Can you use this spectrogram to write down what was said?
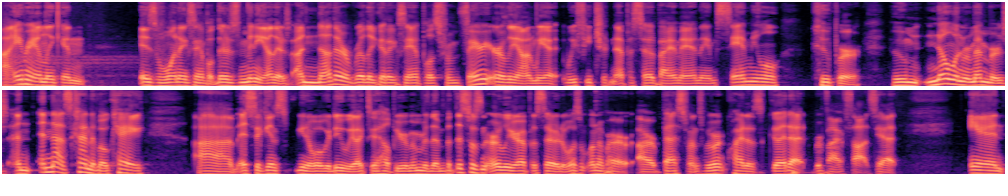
Uh, Abraham Lincoln is one example. There's many others. Another really good example is from very early on. We we featured an episode by a man named Samuel Cooper, whom no one remembers, and and that's kind of okay. Um, it's against you know what we do. We like to help you remember them. But this was an earlier episode. It wasn't one of our our best ones. We weren't quite as good at Revive Thoughts yet. And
